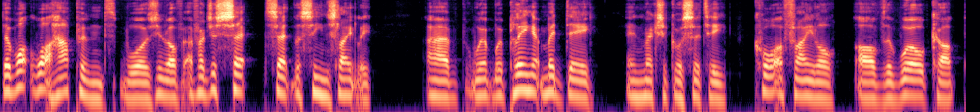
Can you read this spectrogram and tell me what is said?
That what what happened was, you know, if, if I just set set the scene slightly, uh, we're we're playing at midday in Mexico City, quarter final of the World Cup.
